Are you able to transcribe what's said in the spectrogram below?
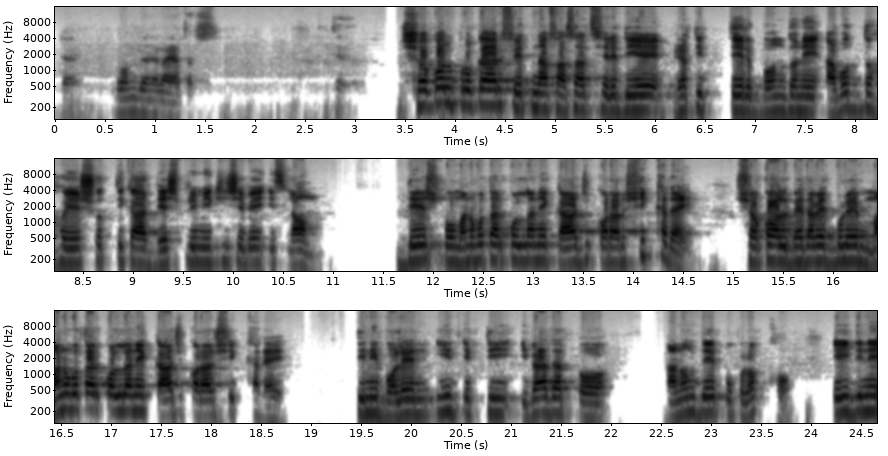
এটা রমজানের আয়াত আছে। সকল প্রকার ফেতনা, ফাসাদ ছেড়ে দিয়ে ভ্রাতৃত্বের বন্ধনে আবদ্ধ হয়ে সত্যিকার দেশপ্রেমিক হিসেবে ইসলাম। দেশ ও মানবতার কল্যাণে কাজ করার শিক্ষা দেয়। সকল ভেদাভেদ বলে মানবতার কল্যাণে কাজ করার শিক্ষা দেয়। তিনি বলেন, ঈদ একটি ইবাদত ও আনন্দের উপলক্ষ। এই দিনে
